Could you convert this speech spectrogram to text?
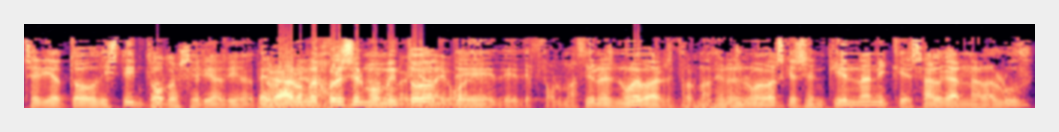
sería todo distinto. Todo sería Pero a lo mejor es el momento de, de, formaciones nuevas, de formaciones nuevas que se entiendan y que salgan a la luz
